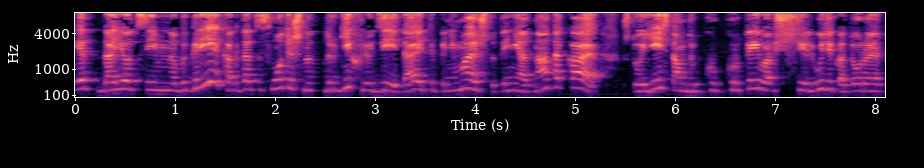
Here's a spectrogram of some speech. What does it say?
это дается именно в игре, когда ты смотришь на других людей, да, и ты понимаешь, что ты не одна такая, что есть там крутые вообще люди, которые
